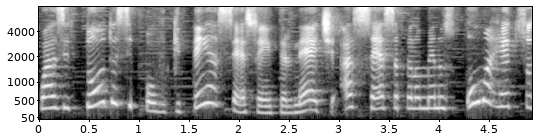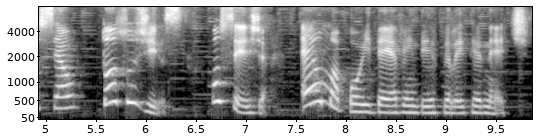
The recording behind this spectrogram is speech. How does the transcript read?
Quase todo esse povo que tem acesso à internet acessa pelo menos uma rede social todos os dias. Ou seja, é uma boa ideia vender pela internet.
